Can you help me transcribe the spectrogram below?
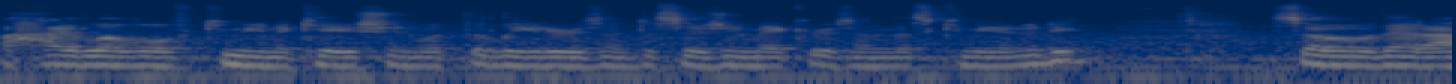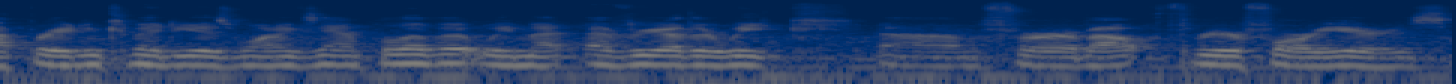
a high level of communication with the leaders and decision makers in this community. So that operating committee is one example of it. We met every other week um, for about three or four years.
